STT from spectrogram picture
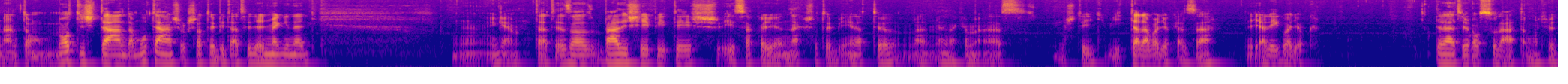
nem tudom, ott is talán a mutánsok, stb. Tehát, hogy egy megint egy igen, tehát ez a bázisépítés, éjszaka jönnek, stb. Én ettől, nekem ez most így, így tele vagyok ezzel, így elég vagyok. De lehet, hogy rosszul láttam, úgyhogy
